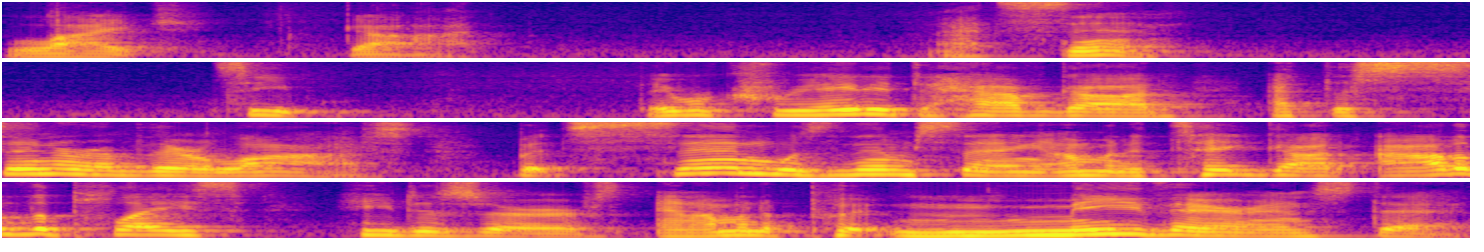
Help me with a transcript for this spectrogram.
like God. That's sin. See, they were created to have God at the center of their lives. But sin was them saying, I'm going to take God out of the place he deserves and I'm going to put me there instead.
